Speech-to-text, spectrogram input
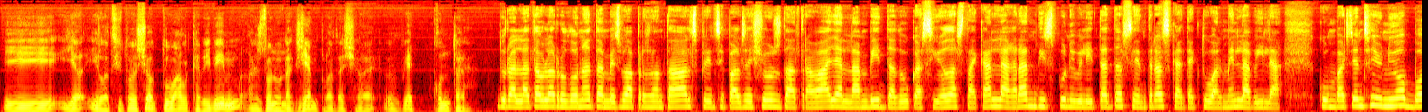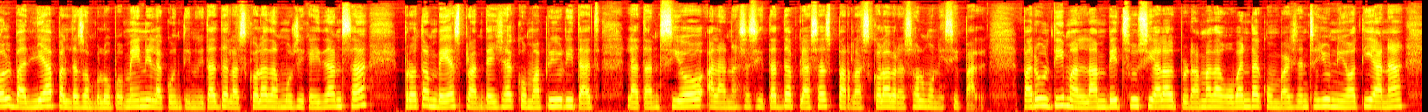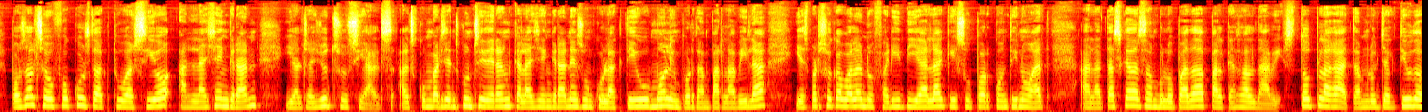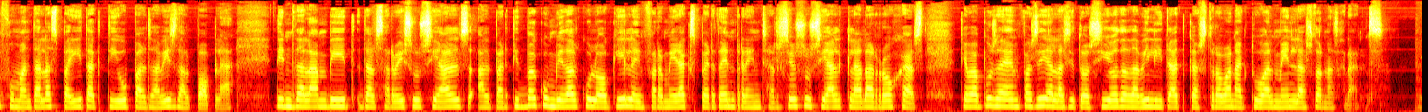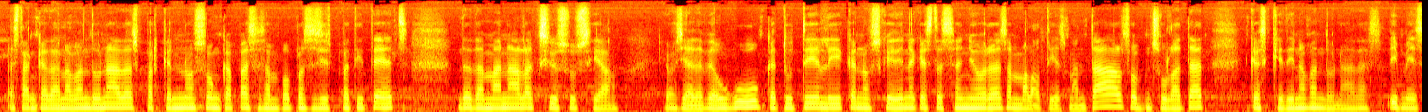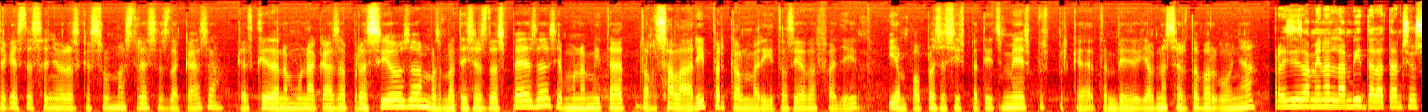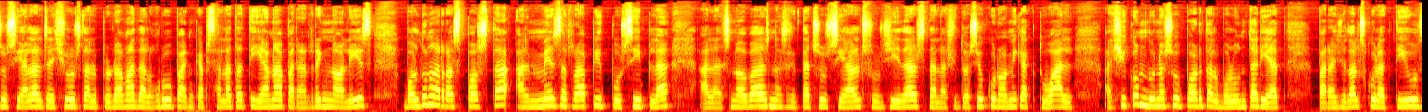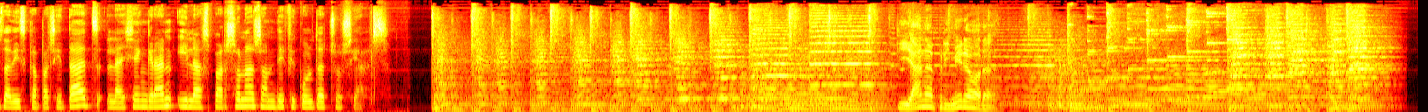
I, i, I la situació actual que vivim ens dona un exemple d'això. Eh? eh compte, durant la taula rodona també es va presentar els principals eixos de treball en l'àmbit d'educació, destacant la gran disponibilitat de centres que té actualment la vila. Convergència i Unió vol vetllar pel desenvolupament i la continuïtat de l'Escola de Música i Dansa, però també es planteja com a prioritat l'atenció a la necessitat de places per l'Escola Bressol Municipal. Per últim, en l'àmbit social, el programa de govern de Convergència i Unió a Tiana posa el seu focus d'actuació en la gent gran i els ajuts socials. Els convergents consideren que la gent gran és un col·lectiu objectiu molt important per la vila i és per això que volen oferir diàleg i suport continuat a la tasca desenvolupada pel casal d'avis, tot plegat amb l'objectiu de fomentar l'esperit actiu pels avis del poble. Dins de l'àmbit dels serveis socials, el partit va convidar al col·loqui la infermera experta en reinserció social Clara Rojas, que va posar èmfasi a la situació de debilitat que es troben actualment les dones grans estan quedant abandonades perquè no són capaces en pobles així petitets de demanar l'acció social. Llavors hi ha d'haver algú que tuteli que no es quedin aquestes senyores amb malalties mentals o amb soledat, que es quedin abandonades. I més aquestes senyores que són mestresses de casa, que es queden en una casa preciosa, amb les mateixes despeses i amb una meitat del salari perquè el marit els hi ha de fallit. I en pobles així petits més, doncs perquè també hi ha una certa vergonya. Precisament en l'àmbit de l'atenció social, els eixos del programa del grup encapçalat a Tiana per Enric Nolis vol donar resposta al més ràpid possible a les noves necessitats necessitats socials sorgides de la situació econòmica actual, així com donar suport al voluntariat per ajudar els col·lectius de discapacitats, la gent gran i les persones amb dificultats socials. Tiana, primera hora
